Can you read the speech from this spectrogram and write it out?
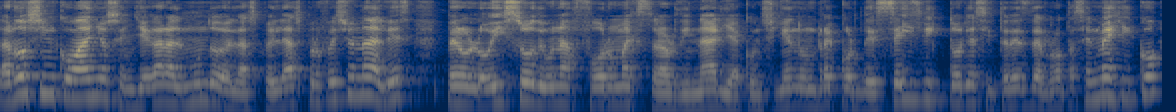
Tardó cinco años en llegar al mundo de las peleas profesionales, pero lo hizo de una forma extraordinaria, consiguiendo un récord de seis victorias y tres derrotas en México,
